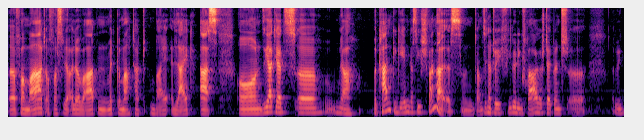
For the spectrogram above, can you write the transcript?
äh, Format, auf was wir alle warten, mitgemacht hat bei Like Us. Und sie hat jetzt äh, ja, bekannt gegeben, dass sie schwanger ist. Und da haben sich natürlich viele die Frage gestellt, Mensch, äh, wie,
